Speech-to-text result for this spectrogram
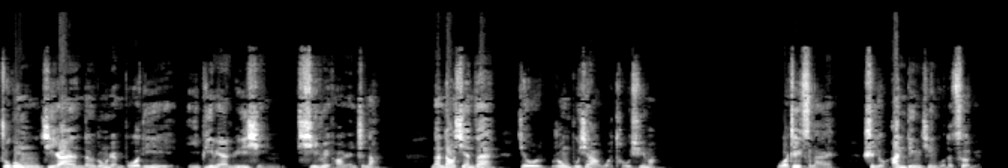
主公既然能容忍伯狄，以避免吕醒、西瑞二人之难，难道现在就容不下我头须吗？我这次来是有安定晋国的策略。”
